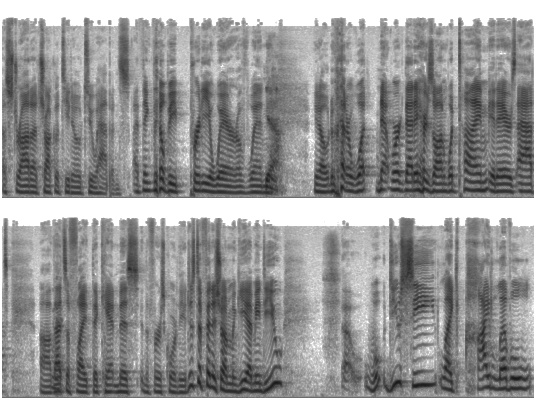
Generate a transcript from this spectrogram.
Estrada Chocolatito 2 happens. I think they'll be pretty aware of when, Yeah. you know, no matter what network that airs on, what time it airs at, uh, that's a fight that can't miss in the first quarter of the year. Just to finish on McGee, I mean, do you uh, w- do you see like high level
